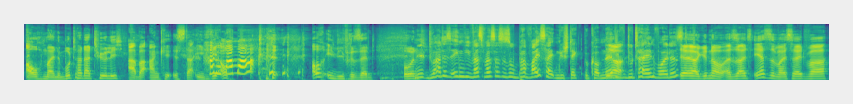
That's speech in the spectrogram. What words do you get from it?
Auch meine Mutter natürlich, aber Anke ist da irgendwie auch, auch irgendwie präsent. Und Nee, du hattest irgendwie, was, was hast du so ein paar Weisheiten gesteckt bekommen, ne? Ja. Die du teilen wolltest? ja, ja, genau. Also als erste Weisheit war,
